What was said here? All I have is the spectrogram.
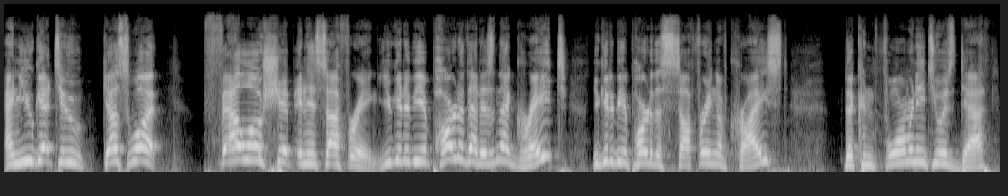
And you get to, guess what? Fellowship in his suffering. You get to be a part of that. Isn't that great? You get to be a part of the suffering of Christ, the conformity to his death,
